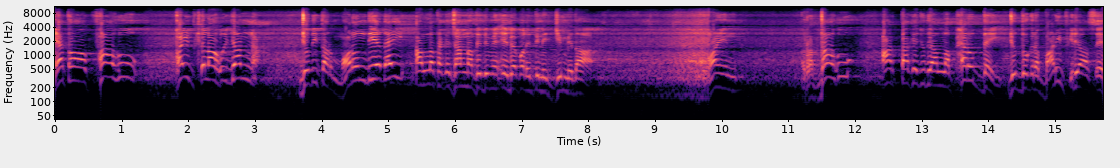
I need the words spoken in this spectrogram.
এত ফাহু ফাইদ যান জান্না যদি তার মরণ দিয়ে দেয়, আল্লাহ তাকে জান্নাতে দেবে। এ ব্যাপারে তিনি জিম্মেদার। আইন রদ্দাহু। আর তাকে যদি আল্লাহ ফেরত দেয় যুদ্ধ করে বাড়ি ফিরে আসে,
